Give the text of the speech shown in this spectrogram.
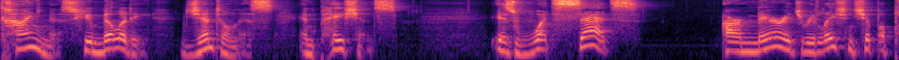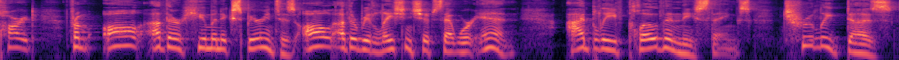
kindness, humility, gentleness, and patience is what sets our marriage relationship apart from all other human experiences, all other relationships that we're in. I believe clothing these things truly does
